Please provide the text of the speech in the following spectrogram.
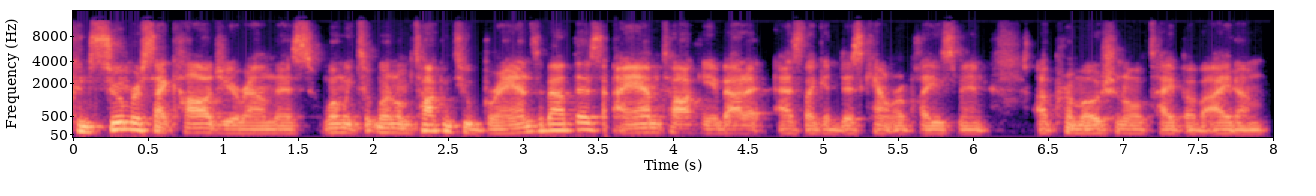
consumer psychology around this when we t- when i'm talking to brands about this i am talking about it as like a discount replacement a promotional type of item.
